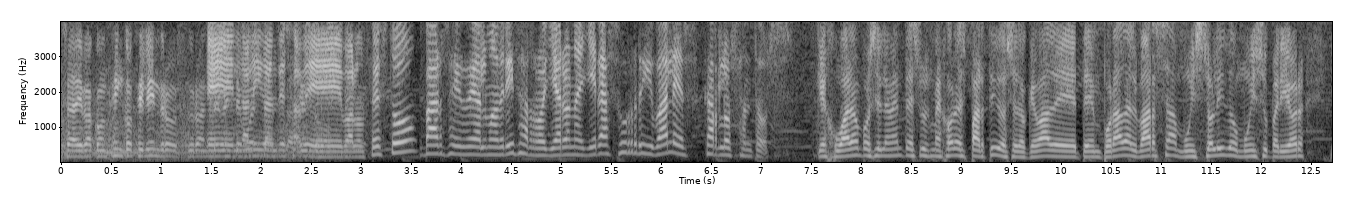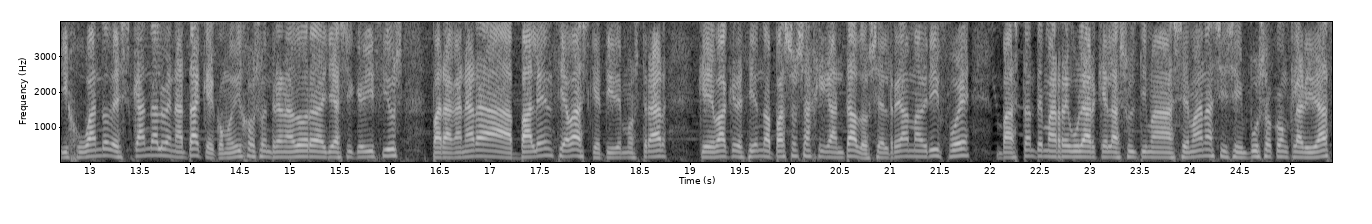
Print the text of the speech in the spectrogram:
o sea, iba con cinco cilindros durante En la Liga Endesa de baloncesto. Barça y Real Madrid arrollaron ayer a sus rivales, Carlos Santos que jugaron posiblemente sus mejores partidos en lo que va de temporada. El Barça muy sólido, muy superior y jugando de escándalo en ataque, como dijo su entrenador Jasique Vicius, para ganar a Valencia Basket y demostrar que va creciendo a pasos agigantados. El Real Madrid fue bastante más regular que las últimas semanas y se impuso con claridad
